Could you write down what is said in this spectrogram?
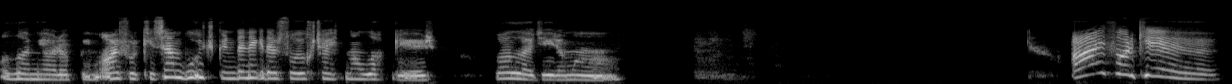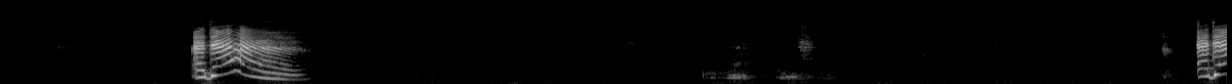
Allah'ım ya Rabbim. Ay Furki sen bu üç günde ne kadar soyuq çəkdin Allah bilir. Vallahi deyirəm ha. Ay Furki. Ədə. Ədə.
